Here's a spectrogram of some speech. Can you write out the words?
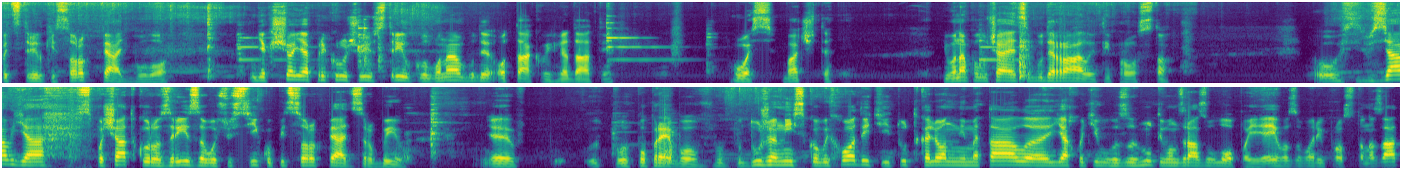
під стрілки 45 було. Якщо я прикручую стрілку, вона буде отак виглядати. Ось, бачите? І вона, виходить, буде ралити просто. Ось, взяв я спочатку розрізав ось цю стійку під 45 зробив. Е, по- попребував. Дуже низько виходить, і тут кальонний метал. е, Я хотів його загнути, він зразу лопає. Я його заварив просто назад.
